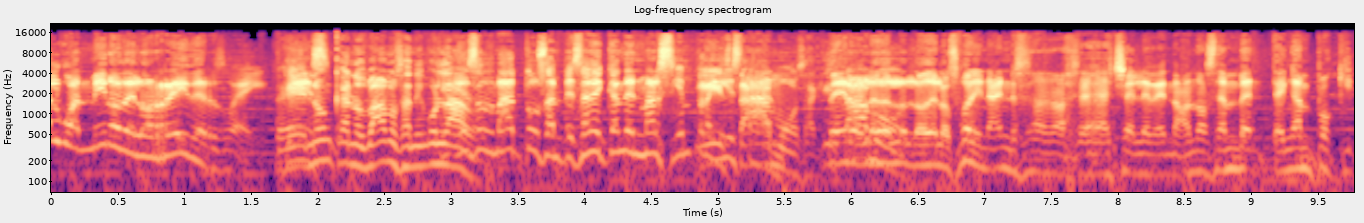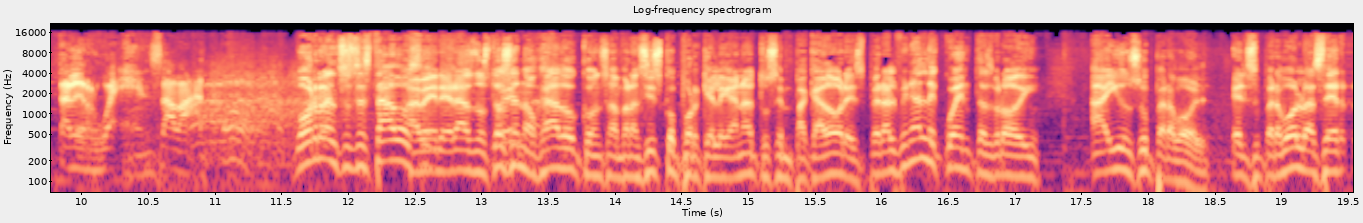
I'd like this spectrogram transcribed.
Algo admiro de los Raiders, güey. Eh, Es- nunca nos vamos a ningún lado. Esos vatos, a pesar de que anden mal, siempre Aquí ahí están. estamos, aquí Pero estamos. Lo, lo de los 49ers, no, no, se- no, no sean ver- tengan poquita vergüenza, vato. Borran sus estados. A ver, Erasmo, estás enojado con San Francisco porque le ganó a tus empacadores, pero al final de cuentas, Brody, hay un Super Bowl. El Super Bowl va a ser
